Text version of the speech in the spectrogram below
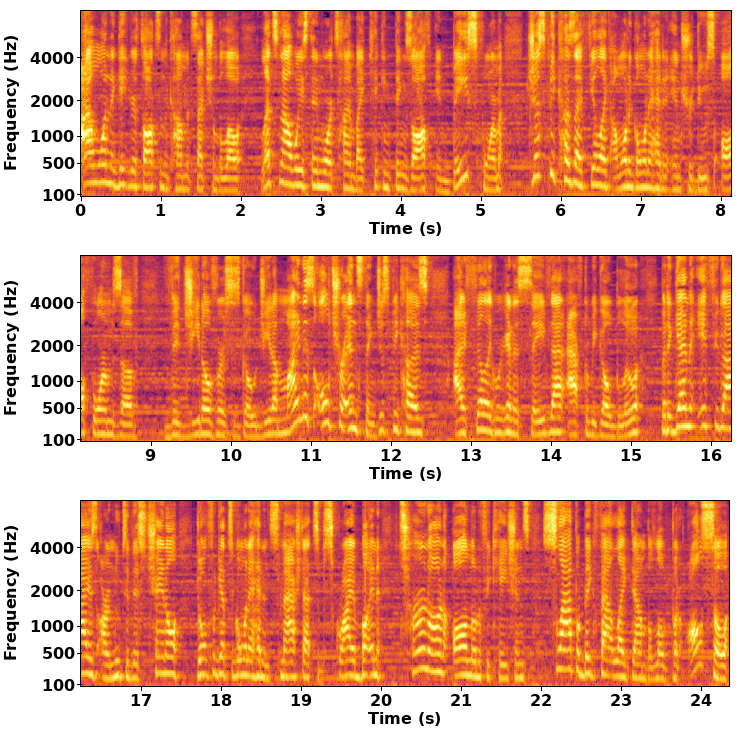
I want to get your thoughts in the comment section below. Let's not waste any more time by kicking things off in base form, just because I feel like I want to go on ahead and introduce all forms of Vegito versus Gogeta, minus Ultra Instinct, just because I feel like we're going to save that after we go blue. But again, if you guys are new to this channel, don't forget to go on ahead and smash that subscribe button, turn on all notifications, slap a big fat like down below, but also,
